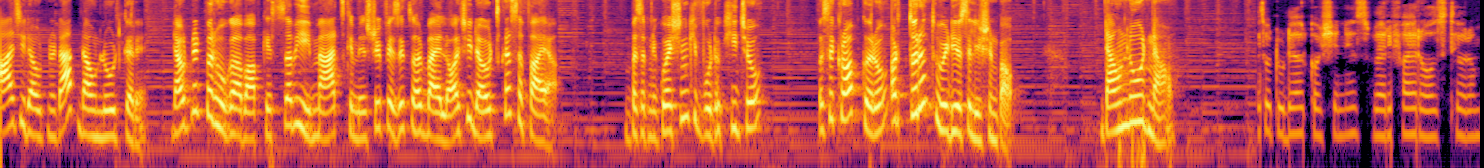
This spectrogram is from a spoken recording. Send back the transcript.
आज ही डाउटनेट ऐप डाउनलोड करें। डाउटनेट पर होगा अब आपके सभी मैथ्स, केमिस्ट्री, फिजिक्स और बायोलॉजी डाउट्स का सफाया। बस अपने क्वेश्चन की फ़ोटो खींचो, उसे क्रॉप करो और तुरंत वीडियो सोल्यूशन पाओ। Download now. So today our question is, verify Rolle's theorem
